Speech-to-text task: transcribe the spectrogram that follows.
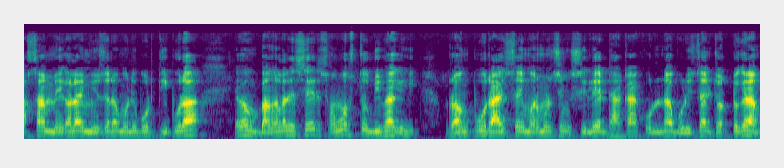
আসাম, মেঘালয়, মিজোরাম, মণিপুর, ত্রিপুরা এবং বাংলাদেশের সমস্ত বিভাগেই রংপুর, রাজশাহী, ময়মনসিংহ, সিলেট, ঢাকা, খুলনা, বরিশাল, চট্টগ্রাম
